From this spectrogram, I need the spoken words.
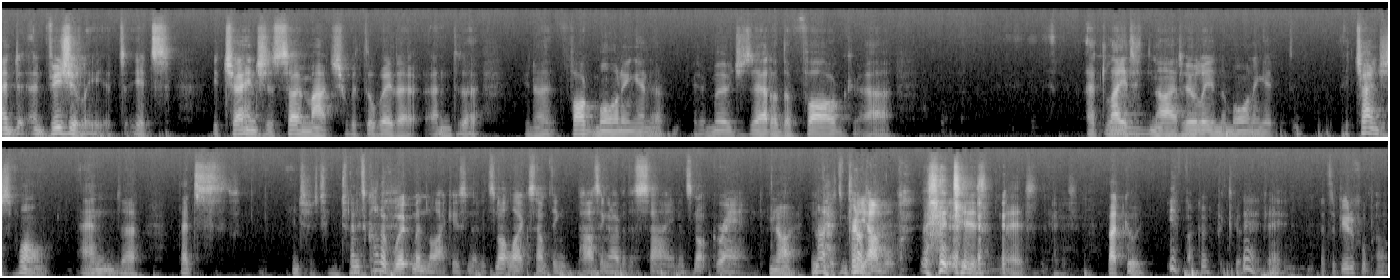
And and visually, it, it's it changes so much with the weather, and uh, you know, fog morning, and uh, it emerges out of the fog. Uh, at late mm. at night, early in the morning, it it changes form, and uh, that's interesting too. And it's kind of workmanlike, isn't it? It's not like something passing over the Seine. It's not grand. No, no, it's pretty humble. it is, yes, but good. Yeah, but good. But good. Yeah, yeah. That's a beautiful poem.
